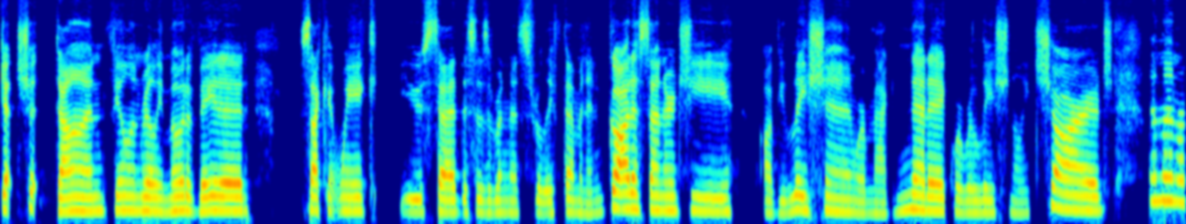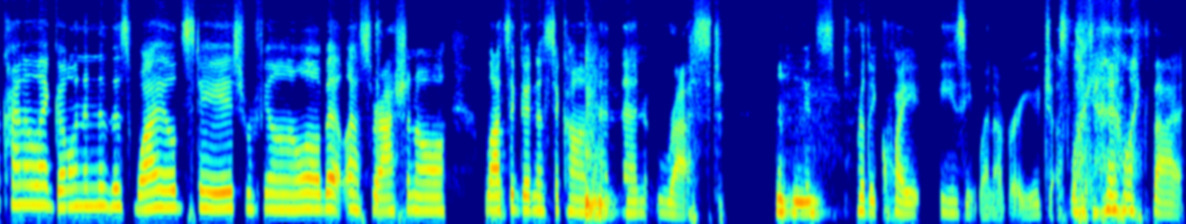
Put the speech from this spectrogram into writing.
get shit done, feeling really motivated. Second week you said this is when it's really feminine goddess energy, ovulation, we're magnetic, we're relationally charged. And then we're kind of like going into this wild stage. We're feeling a little bit less rational, lots of goodness to come, and then rest. Mm-hmm. It's really quite easy whenever you just look at it like that.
